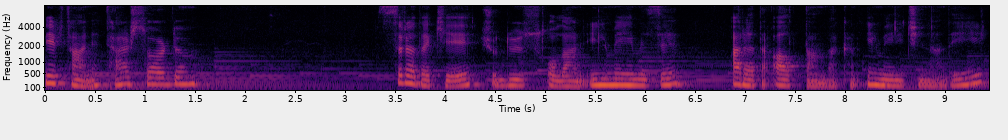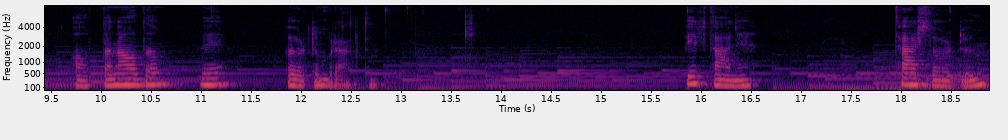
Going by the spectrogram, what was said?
Bir tane ters ördüm. Sıradaki şu düz olan ilmeğimizi arada alttan bakın ilmeğin içinden değil alttan aldım ve ördüm bıraktım. Bir tane ters ördüm.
